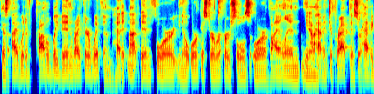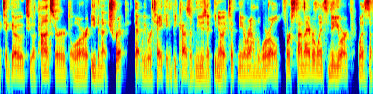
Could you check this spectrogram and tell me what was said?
because I would have probably been right there with them had it not been for, you know, orchestra rehearsals or violin, you know, having to practice or having to go to a concert or even a trip that we were taking because of music. You know, it took me around the world. First time I ever went to New York was the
